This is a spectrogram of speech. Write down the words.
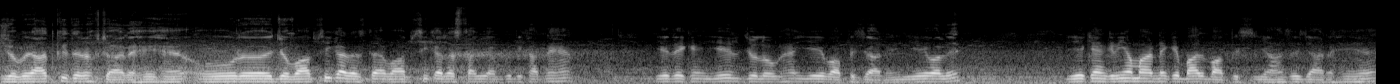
जमरात की तरफ़ जा रहे हैं और जो वापसी का रास्ता है, वापसी का रास्ता भी आपको दिखाते हैं। ये देखें, ये जो लोग हैं, ये वापस जा रहे हैं। ये वाले ये कैंकरियाँ मारने के बाद वापस यहाँ से जा रहे हैं।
